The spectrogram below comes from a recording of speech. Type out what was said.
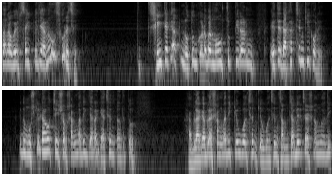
তারা ওয়েবসাইট পেজে অ্যানাউন্স করেছে। তো সেইটাকে আপনি নতুন করে আবার মৌ চুক্তির এতে দেখাচ্ছেন কি করে? কিন্তু মুশকিলটা হচ্ছে এইসব সাংবাদিক যারা গেছেন, তাদের তো হ্যাবলা গ্যাবলা সাংবাদিক কেউ বলছেন কেউ বলছেন চামচা বেলচা সাংবাদিক।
